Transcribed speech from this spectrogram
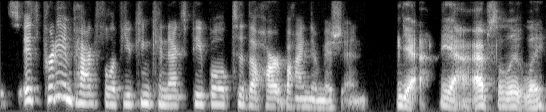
it's it's pretty impactful if you can connect people to the heart behind their mission. Yeah, yeah, absolutely.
